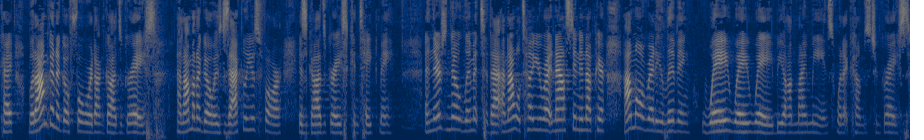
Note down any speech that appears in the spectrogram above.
Okay? But I'm going to go forward on God's grace, and I'm going to go exactly as far as God's grace can take me. And there's no limit to that. And I will tell you right now, standing up here, I'm already living way, way, way beyond my means when it comes to grace.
